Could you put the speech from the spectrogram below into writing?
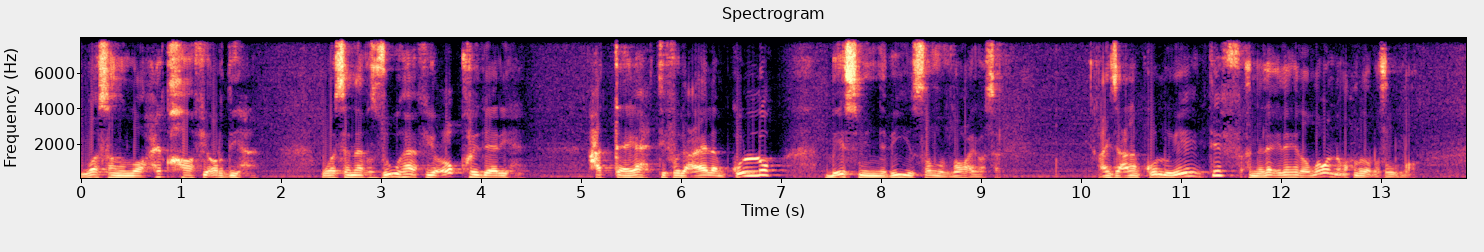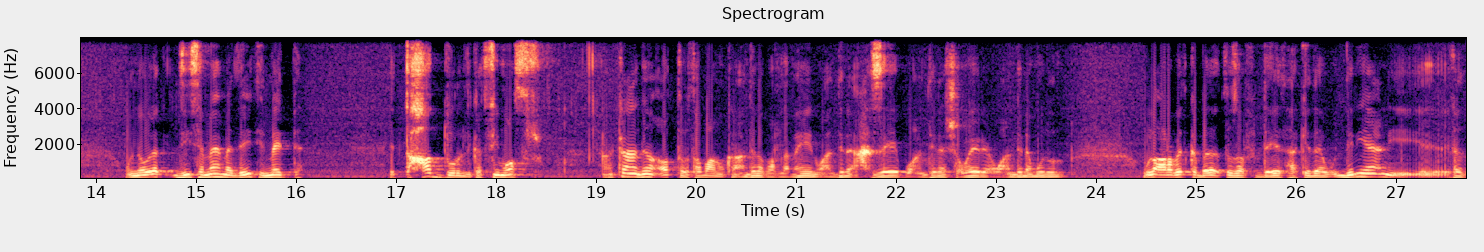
وسنلاحقها في أرضها وسنغزوها في عقر دارها حتى يهتف العالم كله باسم النبي صلى الله عليه وسلم. عايز العالم كله يهتف أن لا إله إلا الله وأن محمد رسول الله. وان أقول لك دي سماها مدنيه المادة. التحضر اللي كانت في مصر كان عندنا قطر طبعا وكان عندنا برلمان وعندنا أحزاب وعندنا شوارع وعندنا مدن. والعربيات كانت بدأت تظهر في بدايتها كده والدنيا يعني كانت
